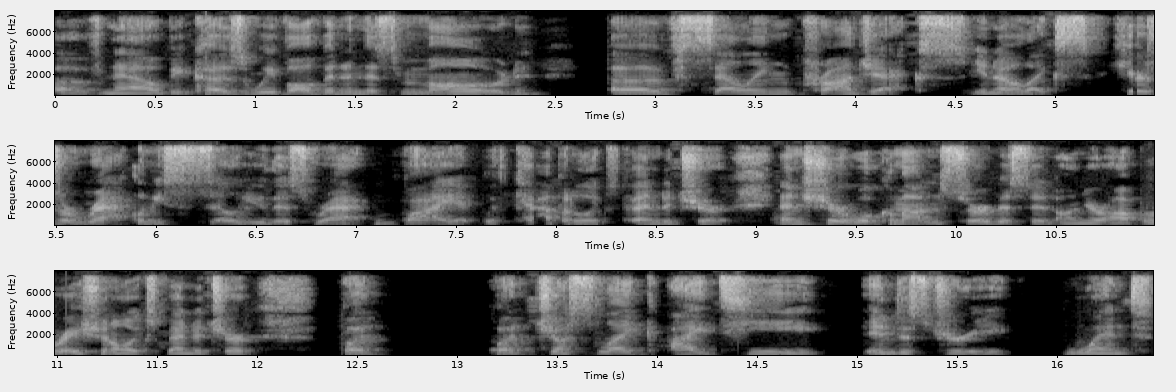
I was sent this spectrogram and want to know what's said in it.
of now because we've all been in this mode of selling projects, you know, like here's a rack, let me sell you this rack, buy it with capital expenditure. And sure, we'll come out and service it on your operational expenditure, but but just like IT industry went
